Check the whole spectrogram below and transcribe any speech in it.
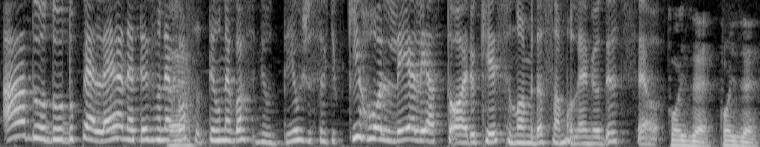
Ah, do, do, do Pelé, né? Teve um negócio, tem um negócio, meu Deus do céu, que, que rolê aleatório que é esse nome dessa mulher, meu Deus do céu. Pois é, pois é.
